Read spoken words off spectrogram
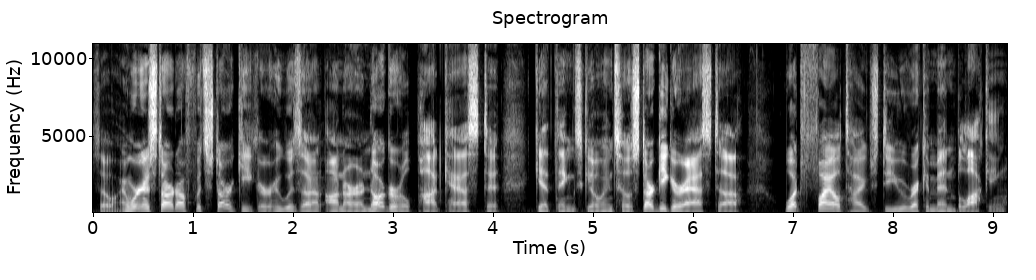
So, and we're going to start off with Stargeeker, who was on, on our inaugural podcast to get things going. So, Stargeeker asked, uh, "What file types do you recommend blocking?"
